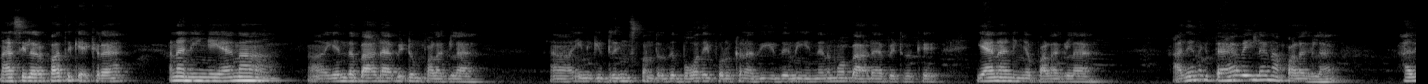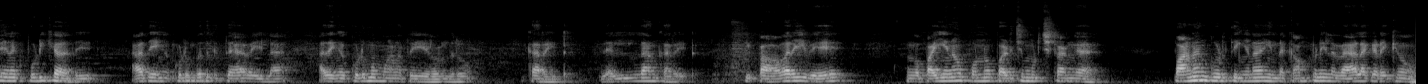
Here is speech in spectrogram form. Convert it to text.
நான் சிலரை பார்த்து கேட்குறேன் ஆனால் நீங்கள் ஏன்னா எந்த பேட் ஹேபிட்டும் பழகலை? இன்றைக்கி ட்ரிங்க்ஸ் பண்ணுறது போதைப் பொருட்கள் அது இதுன்னு என்னென்னமோ பேட் ஹேபிட் இருக்குது ஏன்னா நீங்கள் பழகலை? அது எனக்கு தேவையில்லை நான் பழகலை. அது எனக்கு பிடிக்காது. அது எங்கள் குடும்பத்துக்கு தேவையில்லை. அது எங்கள் குடும்பமானத்தை இழந்துடும் கரெக்ட் இதெல்லாம் கரெக்ட் இப்போ அவரையவே உங்கள் பையனோ பொண்ணோ படித்து முடிச்சிட்டாங்க. பணம் கொடுத்தீங்கன்னா இந்த கம்பெனியில் வேலை கிடைக்கும்.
